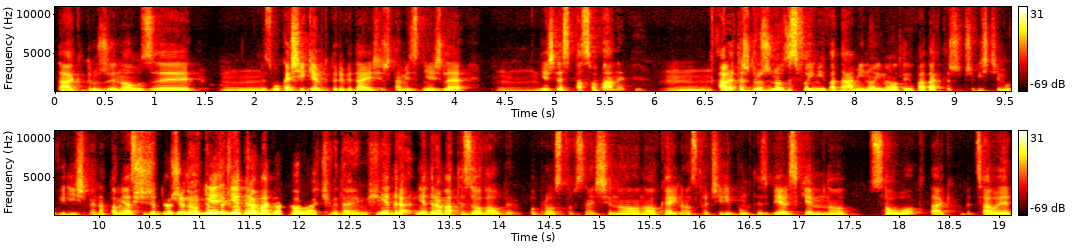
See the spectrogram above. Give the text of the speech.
tak? Drużyną z, mm, z Łukasikiem, który wydaje się, że tam jest nieźle, mm, nieźle spasowany. Mm, Ale też drużyną ze swoimi wadami, no i my o tych wadach też oczywiście mówiliśmy. Natomiast Myślę, że drużyną nie, nie, dramat, gotować, wydaje mi się. nie, dra, nie dramatyzowałbym po prostu, w sensie, no, no okej, no stracili punkty z Bielskiem, no so what, tak? Jakby cały,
